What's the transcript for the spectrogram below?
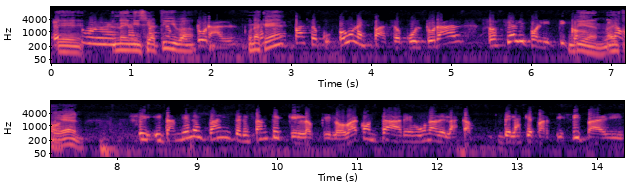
Es eh, un una iniciativa. cultural. ¿Una Es qué? Un espacio, cu- un espacio cultural, social y político. Bien, ahí está. Bien. Sí, y también es más interesante que lo que lo va a contar es una de las cap- de las que participa ahí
